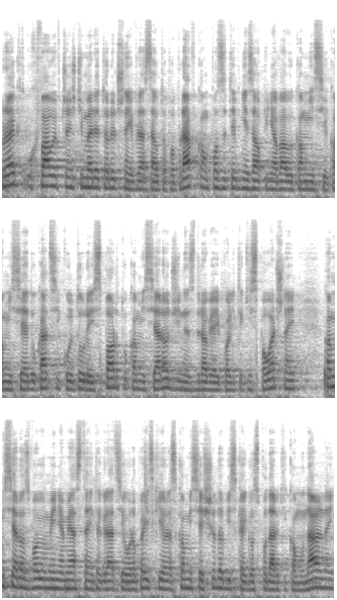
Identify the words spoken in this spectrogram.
Projekt uchwały w części merytorycznej wraz z autopoprawką pozytywnie zaopiniowały komisje Komisja Edukacji, Kultury i Sportu, Komisja Rodziny, Zdrowia i Polityki Społecznej, Komisja Rozwoju Mienia Miasta i Integracji Europejskiej oraz Komisja Środowiska i Gospodarki Komunalnej.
